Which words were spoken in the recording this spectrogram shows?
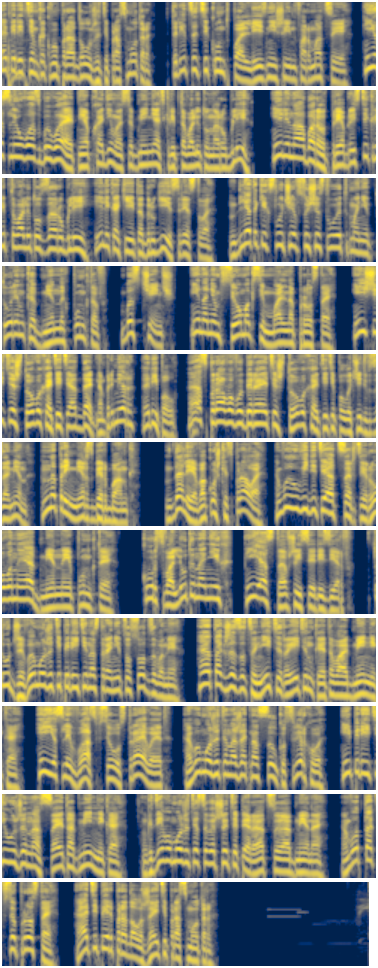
А перед тем, как вы продолжите просмотр, 30 секунд полезнейшей информации. Если у вас бывает необходимость обменять криптовалюту на рубли, или наоборот, приобрести криптовалюту за рубли или какие-то другие средства. Для таких случаев существует мониторинг обменных пунктов, BestChange, и на нем все максимально просто. Ищите, что вы хотите отдать, например, Ripple, а справа выбираете, что вы хотите получить взамен, например, Сбербанк. Далее в окошке справа вы увидите отсортированные обменные пункты, курс валюты на них и оставшийся резерв. Тут же вы можете перейти на страницу с отзывами, а также заценить рейтинг этого обменника. И если вас все устраивает, вы можете нажать на ссылку сверху и перейти уже на сайт обменника, где вы можете совершить операцию обмена. Вот так все просто. А теперь продолжайте просмотр.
